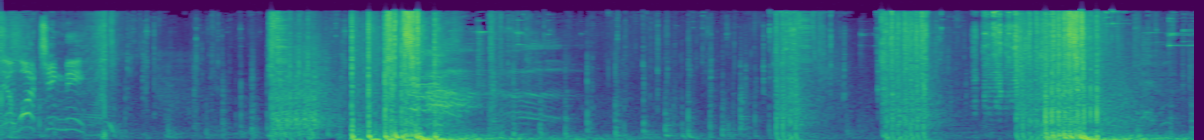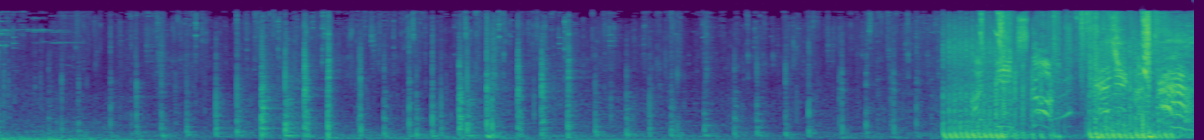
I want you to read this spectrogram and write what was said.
They're watching me! I'm being stalked! Damn it! Ah!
